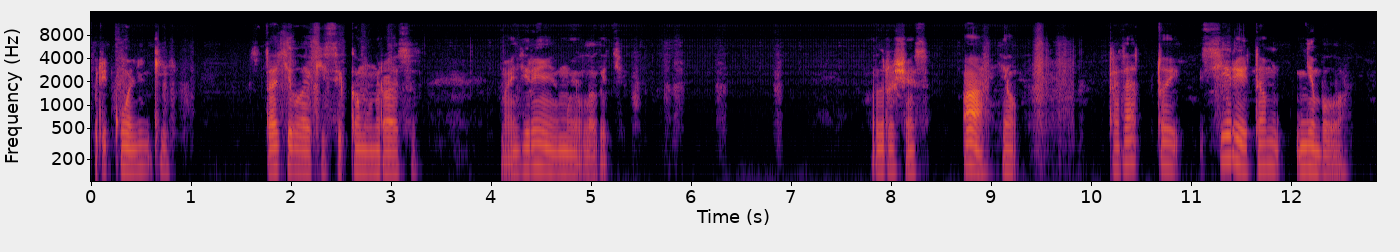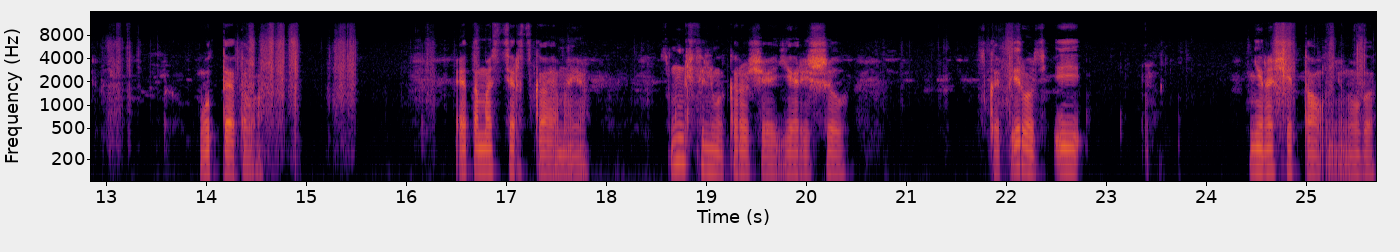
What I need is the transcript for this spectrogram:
Прикольненький. Ставьте лайк, если кому нравится. Моя деревня, мой логотип. Возвращаемся. А, я... Тогда той серии там не было. Вот этого. Это мастерская моя. С мультфильма, короче, я решил скопировать и не рассчитал немного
